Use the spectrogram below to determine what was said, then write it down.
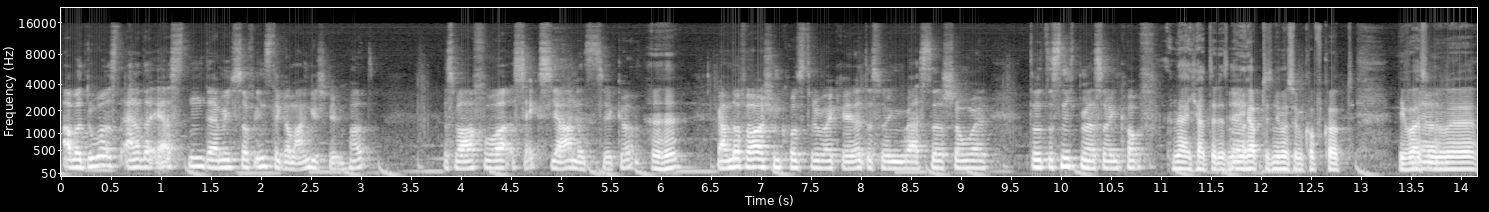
aber du warst einer der ersten, der mich so auf Instagram angeschrieben hat. Das war vor sechs Jahren jetzt circa. Aha. Wir haben da vorher schon kurz drüber geredet, deswegen weißt du das schon mal, du hast das nicht mehr so im Kopf. Nein, ich hatte das nicht, Ja. ich habe das nicht mehr so im Kopf gehabt. Ich weiß Ja. nur,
